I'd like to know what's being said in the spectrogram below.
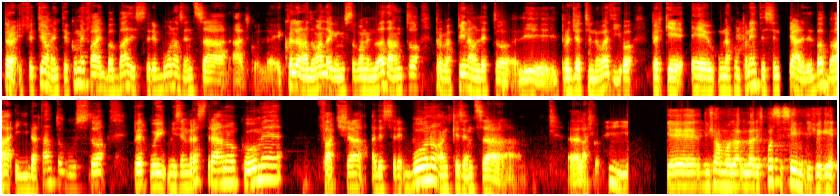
però effettivamente come fa il babà ad essere buono senza alcol? E quella è una domanda che mi sto ponendo da tanto, proprio appena ho letto lì il progetto innovativo, perché è una componente essenziale del babà e gli dà tanto gusto, per cui mi sembra strano come faccia ad essere buono anche senza eh, l'alcol. Sì, e, diciamo la, la risposta è semplice che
